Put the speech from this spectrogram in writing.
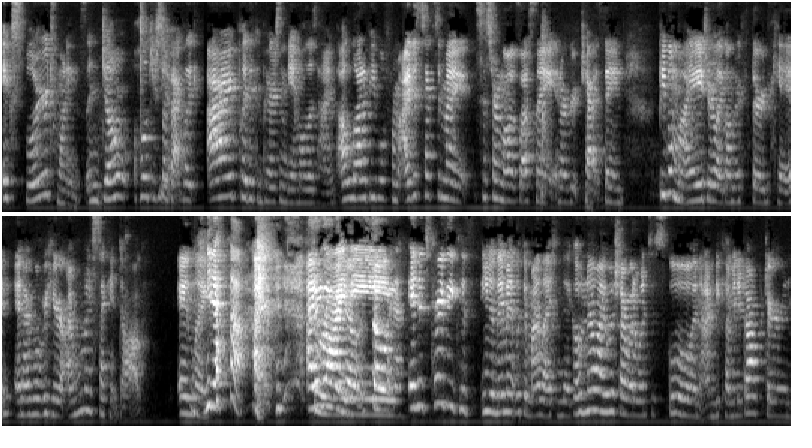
explore your 20s and don't hold yourself Yeah. back. Like, I play the comparison game all the time. A lot of people from, I just texted my sister in laws last night in our group chat saying, people my age are like on their third kid, and I'm over here, I'm on my second dog. And like, yeah. I, I don't. So, and it's crazy because you know they might look at my life and be like, "Oh no, I wish I would have went to school and I'm becoming a doctor." And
